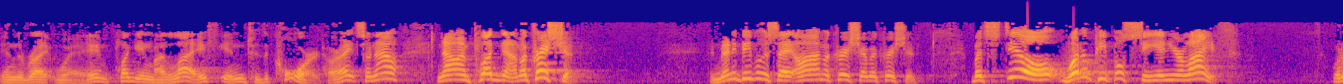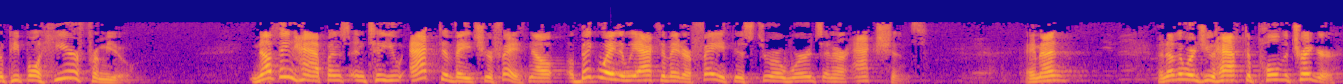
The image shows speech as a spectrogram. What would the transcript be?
in the right way. I'm plugging my life into the cord, all right? So now, now I'm plugged in. I'm a Christian. And many people who say, oh, I'm a Christian, I'm a Christian. But still, what do people see in your life? What do people hear from you? Nothing happens until you activate your faith. Now, a big way that we activate our faith is through our words and our actions. Amen? In other words, you have to pull the trigger.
